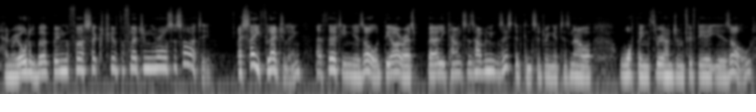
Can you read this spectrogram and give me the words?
Henry Oldenburg being the first secretary of the fledgling Royal Society. I say fledgling, at 13 years old, the RS barely counts as having existed considering it is now a whopping 358 years old.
